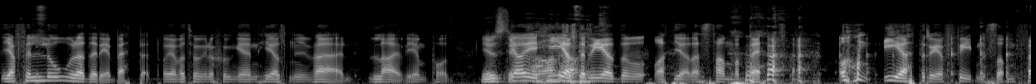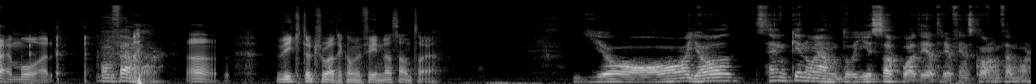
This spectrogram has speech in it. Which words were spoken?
Jag förlorade det bettet och jag var tvungen att sjunga en helt ny värld live i en podd Just det. Jag är ja, helt redo att göra samma bett om E3 finns om fem år Om fem år? Ja Viktor tror att det kommer finnas antar jag Ja, jag tänker nog ändå gissa på att E3 finns kvar om fem år.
